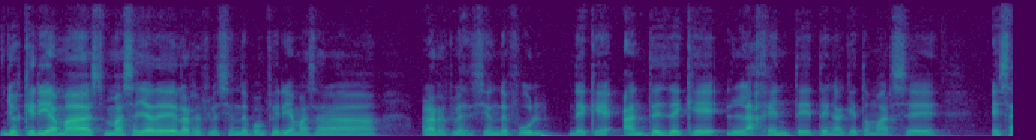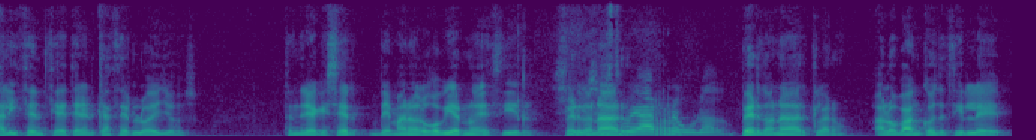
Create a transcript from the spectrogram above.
Yo quería más, más allá de la reflexión de Ponce, iría más a la, a la reflexión de Full. De que antes de que la gente tenga que tomarse esa licencia de tener que hacerlo ellos, tendría que ser de mano del gobierno decir, Si perdonar, estuviera regulado. perdonar, claro, a los bancos decirle,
